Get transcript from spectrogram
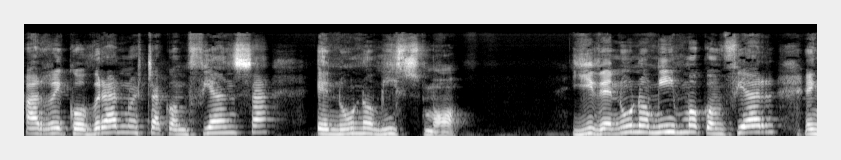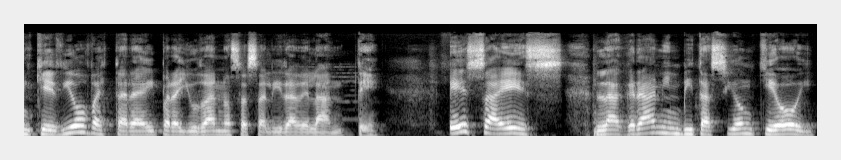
a recobrar nuestra confianza en uno mismo. Y de en uno mismo confiar en que Dios va a estar ahí para ayudarnos a salir adelante. Esa es la gran invitación que hoy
